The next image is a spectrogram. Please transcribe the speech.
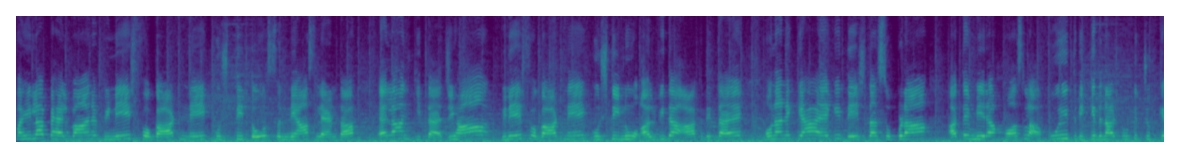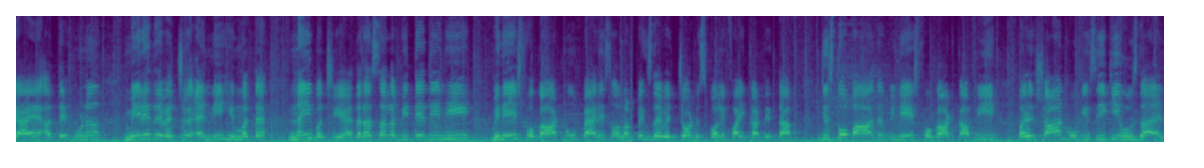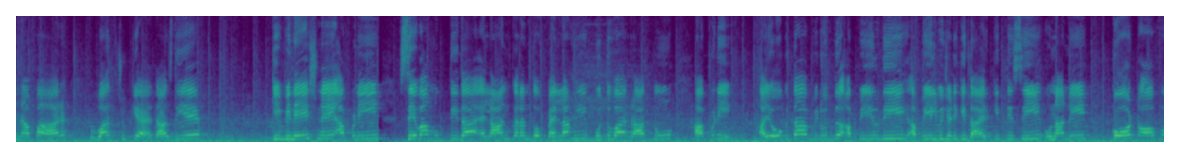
ਮਹਿਲਾ ਪਹਿਲਵਾਨ ਵਿਨੇਸ਼ ਫੋਗਾਟ ਨੇ ਕੁਸ਼ਤੀ ਤੋਂ ਸੰਨਿਆਸ ਲੈਣ ਦਾ ਐਲਾਨ ਕੀਤਾ ਹੈ। ਜੀ ਹਾਂ, ਵਿਨੇਸ਼ ਫੋਗਾਟ ਨੇ ਕੁਸ਼ਤੀ ਨੂੰ ਅਲਵਿਦਾ ਆਖ ਦਿੱਤਾ ਹੈ। ਉਹਨਾਂ ਨੇ ਕਿਹਾ ਹੈ ਕਿ ਦੇਸ਼ ਦਾ ਸੁਪਨਾ ਅਤੇ ਮੇਰਾ ਹੌਸਲਾ ਪੂਰੀ ਤਰੀਕੇ ਦੇ ਨਾਲ ਟੁੱਟ ਚੁੱਕਿਆ ਹੈ ਅਤੇ ਹੁਣ ਮੇਰੇ ਦੇ ਵਿੱਚ ਇੰਨੀ ਹਿੰਮਤ ਨਹੀਂ ਬਚੀ ਹੈ। ਦਰਅਸਲ, ਬੀਤੇ ਦਿਨ ਹੀ ਵਿਨੇਸ਼ ਫੋਗਾਟ ਨੂੰ ਪੈਰਿਸ 올림픽ਸ ਦੇ ਵਿੱਚੋਂ ਡਿਸਕੁਆਲੀਫਾਈ ਕਰ ਦਿੱਤਾ। ਜਿਸ ਤੋਂ ਬਾਅਦ ਵਿਨੇਸ਼ ਫੋਗਾਟ ਕਾਫੀ ਪਰੇਸ਼ਾਨ ਹੋ ਗਈ ਸੀ ਕਿ ਉਸ ਦਾ ਇੰਨਾ ਭਾਰ ਵੱਧ ਚੁੱਕਿਆ ਹੈ। ਦੱਸ ਦਈਏ ਕਿ ਵਿਨੇਸ਼ ਨੇ ਆਪਣੀ ਸੇਵਾ ਮੁਕਤੀ ਦਾ ਐਲਾਨ ਕਰਨ ਤੋਂ ਪਹਿਲਾਂ ਹੀ ਬੁੱਧਵਾਰ ਰਾਤ ਨੂੰ ਆਪਣੀ ਅਯੋਗਤਾ ਵਿਰੁੱਧ ਅਪੀਲ ਦੀ ਅਪੀਲ ਵੀ ਜਿਹੜੀ ਕਿ ਦਾਇਰ ਕੀਤੀ ਸੀ, ਉਹਨਾਂ ਨੇ court of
